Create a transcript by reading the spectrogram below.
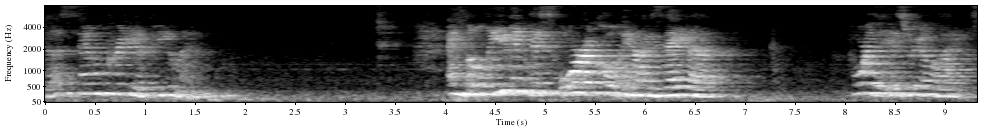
does sound pretty appealing. And believing this oracle in Isaiah for the Israelites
